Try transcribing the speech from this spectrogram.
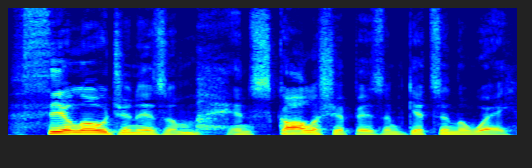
theologianism and scholarshipism gets in the way.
